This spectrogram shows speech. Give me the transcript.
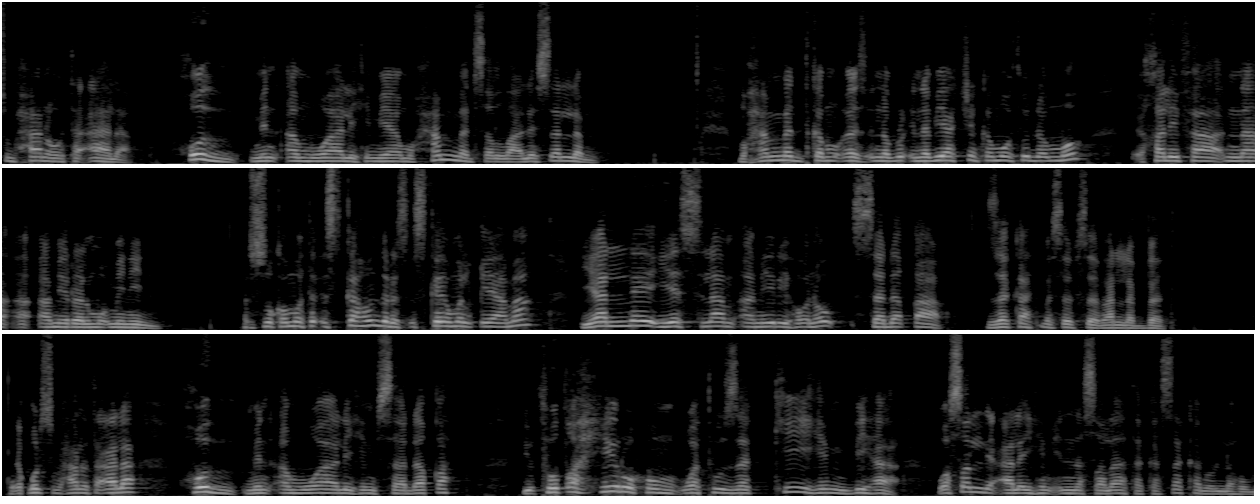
ስብሓንሁ ወተዓላ خذ من أموالهم يا محمد صلى الله عليه وسلم محمد ነቢያችን ከሞቱ ደግሞ ኸሊፋ እና አሚር አልሙእሚኒን እሱ ከሞተ እስካሁን ድረስ እስከ የውም ልቅያማ ያለ የእስላም አሚር የሆነው ሰደቃ ዘካት መሰብሰብ አለበት يقول سبحانه وتعالى خذ من أموالهم صدقة تطهرهم وتزكيهم بها وصل عليهم إن صلاتك سكن لهم.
